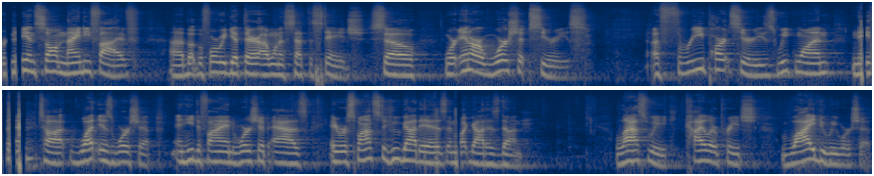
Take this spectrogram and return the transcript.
We're going to be in Psalm 95, uh, but before we get there, I want to set the stage. So, we're in our worship series, a three part series. Week one, Nathan taught what is worship, and he defined worship as a response to who God is and what God has done. Last week, Kyler preached, Why do we worship?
